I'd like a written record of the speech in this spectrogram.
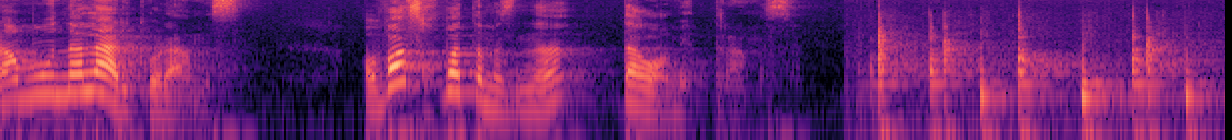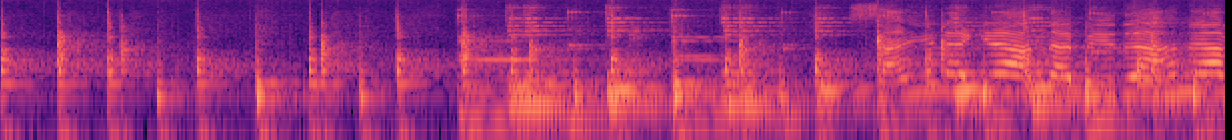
namunalar ko'ramiz va suhbatimizni davom ettiramiz. I'll be ne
